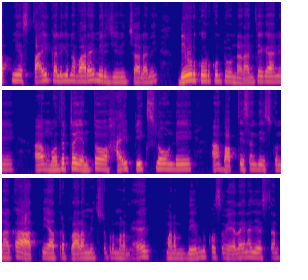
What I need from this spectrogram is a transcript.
ఆత్మీయ స్థాయి కలిగిన వారే మీరు జీవించాలని దేవుడు కోరుకుంటూ ఉన్నాడు. అంతేగాని మొదట ఎంతో హై పీక్స్లో ఉండి బాప్తీసం తీసుకున్నాక ఆత్మీయాత్ర ప్రారంభించినప్పుడు మనం మనం దేవుని కోసం ఏదైనా చేస్తాను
